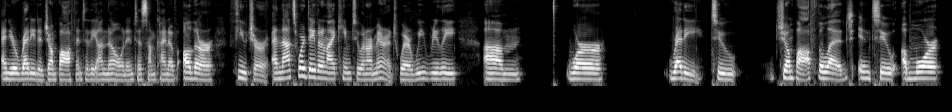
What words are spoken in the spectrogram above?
and you're ready to jump off into the unknown into some kind of other future. And that's where david and i came to in our marriage where we really um, were ready to jump off the ledge into a more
